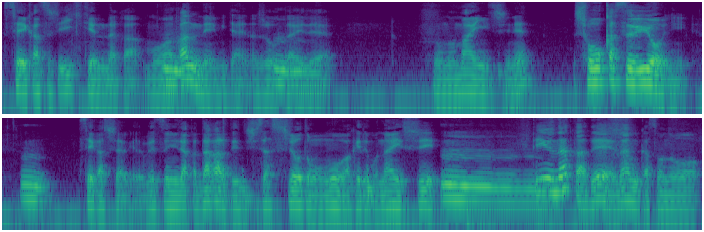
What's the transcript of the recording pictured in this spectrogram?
生活して生きてんだかもう分かんねえみたいな状態で、その毎日ね消化するようにうん生活してるけど別にだからだからって自殺しようとも思うわけでもないし、っていう中でなんかその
